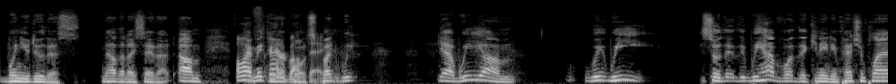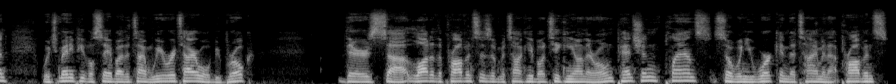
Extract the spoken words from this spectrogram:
when you do this. Now that I say that, um, oh, I making air quotes, that, but we, yeah, we, um, we, we, so the, the, we have what the Canadian pension plan, which many people say by the time we retire, we'll be broke. There's uh, a lot of the provinces have been talking about taking on their own pension plans. So when you work in the time in that province,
